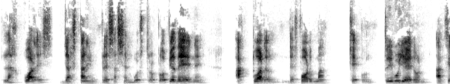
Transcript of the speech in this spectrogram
las cuales ya están impresas en vuestro propio ADN, actuaron de forma que contribuyeron a que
